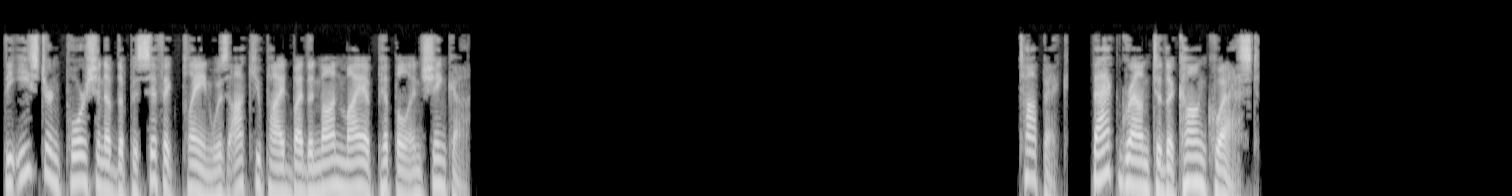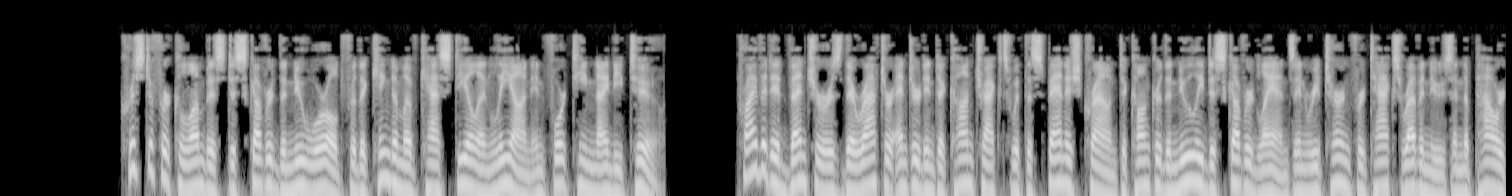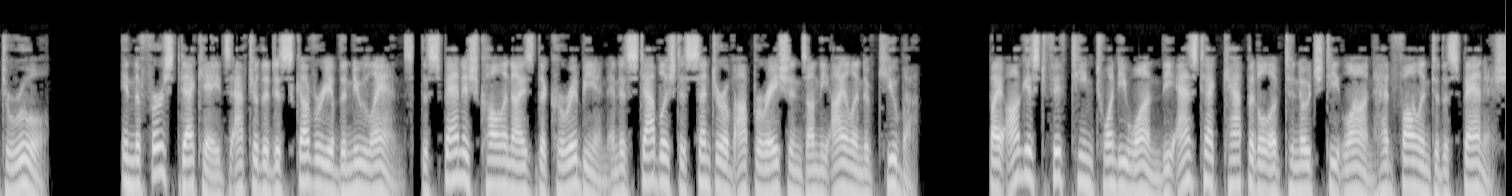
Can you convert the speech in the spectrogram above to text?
The eastern portion of the Pacific plain was occupied by the non-Maya Pipil and Xinca. Background to the conquest Christopher Columbus discovered the New World for the Kingdom of Castile and Leon in 1492. Private adventurers thereafter entered into contracts with the Spanish crown to conquer the newly discovered lands in return for tax revenues and the power to rule. In the first decades after the discovery of the new lands, the Spanish colonized the Caribbean and established a center of operations on the island of Cuba. By August 1521 the Aztec capital of Tenochtitlan had fallen to the Spanish.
